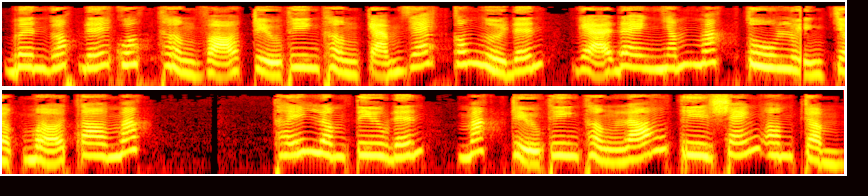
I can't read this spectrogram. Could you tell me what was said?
Bên góc đế quốc thần võ triệu thiên thần cảm giác có người đến, gã đang nhắm mắt tu luyện chợt mở to mắt. Thấy lâm tiêu đến, mắt triệu thiên thần lón tia sáng âm trầm.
